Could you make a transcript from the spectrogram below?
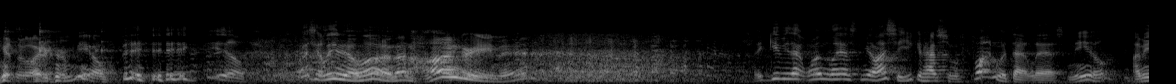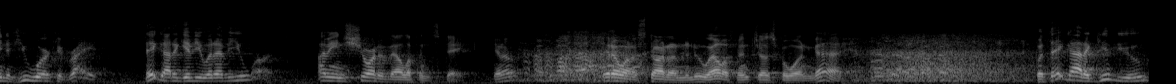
get to order a meal. Big deal. Why don't you leave me alone? I'm not hungry, man. They give you that one last meal. I say you can have some fun with that last meal. I mean, if you work it right, they got to give you whatever you want. I mean, short of elephant steak, you know? They don't want to start on a new elephant just for one guy. But they got to give you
